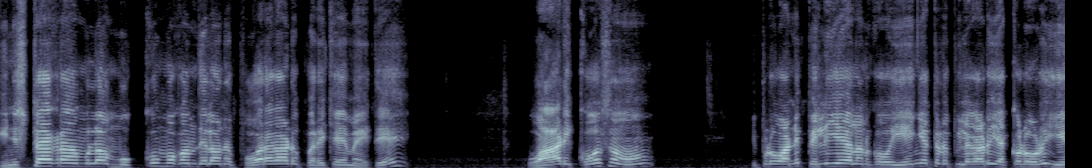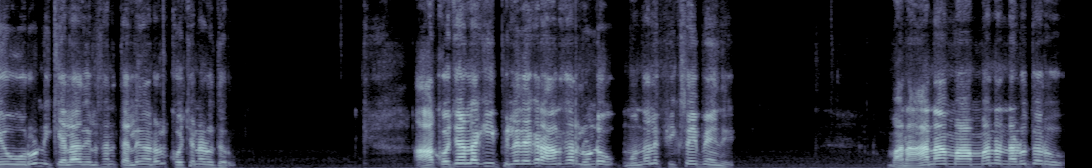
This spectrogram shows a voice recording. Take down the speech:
ఇన్స్టాగ్రామ్లో ముక్కు ముఖం తెలియని పోరగాడు పరిచయం అయితే వాడి కోసం ఇప్పుడు వాడిని పెళ్ళి చేయాలనుకో ఏం చేస్తాడు పిల్లగాడు ఎక్కడోడు ఏ ఊరు నీకు ఎలా తెలుసు అని తల్లిదండ్రులు క్వశ్చన్ అడుగుతారు. ఆ క్వశ్చన్లకి ఈ పిల్ల దగ్గర ఆన్సర్లు ఉండవు. ముందర ఫిక్స్ అయిపోయింది. మా నాన్న మా అమ్మ నన్ను అడుగుతారు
